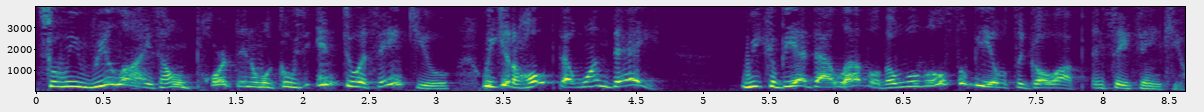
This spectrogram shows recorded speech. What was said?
So we realize how important and what goes into a thank you, we can hope that one day we could be at that level that we'll also be able to go up and say thank you.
